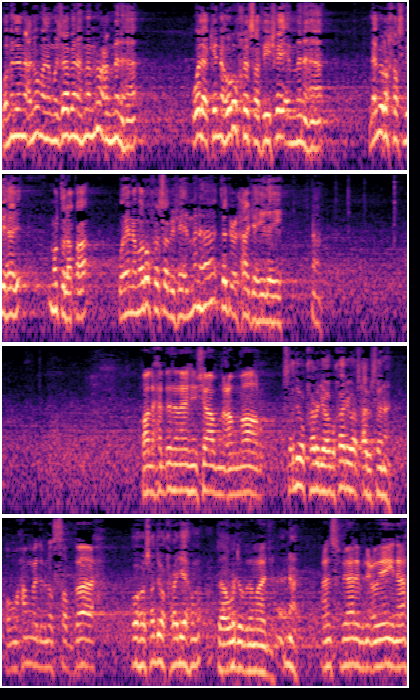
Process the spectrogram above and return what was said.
ومن المعلوم أن المزابنة ممنوع منها ولكنه رخص في شيء منها. لم يرخص بها مطلقا وإنما رخص بشيء منها تدعو الحاجة إليه. نعم. قال حدثنا هشام بن عمار. صدوق خرجه البخاري وأصحاب السنن ومحمد بن الصباح. وهو صدوق خرجه داود بن ماجه. نعم. عن سفيان بن عيينة.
